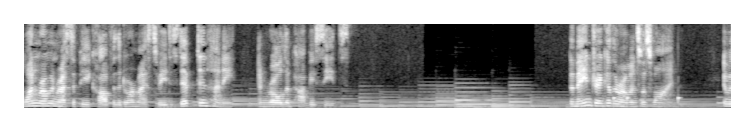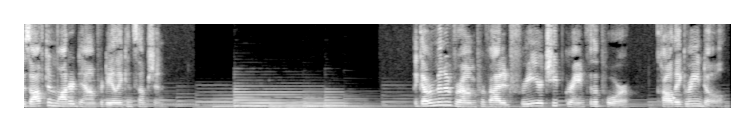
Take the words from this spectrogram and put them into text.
One Roman recipe called for the dormice to be dipped in honey and rolled in poppy seeds. The main drink of the Romans was wine. It was often watered down for daily consumption. The government of Rome provided free or cheap grain for the poor, called a grain dole.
